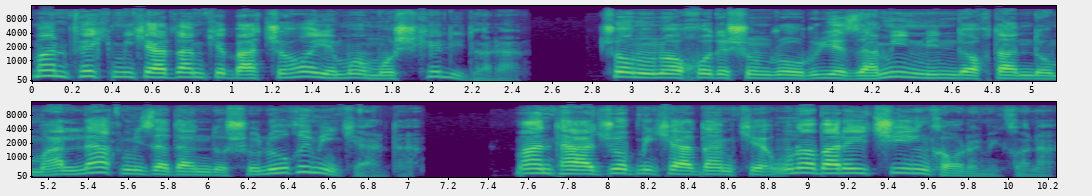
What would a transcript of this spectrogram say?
من فکر می کردم که بچه های ما مشکلی دارن چون اونا خودشون رو روی زمین مینداختند و ملق می‌زدند و شلوغی می‌کردند. من تعجب می‌کردم که اونا برای چی این کارو می‌کنن.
